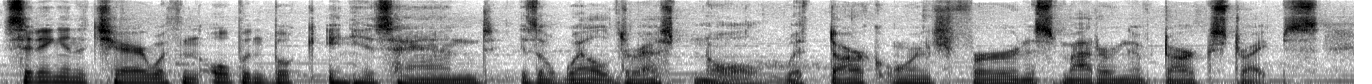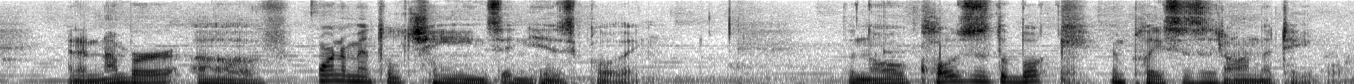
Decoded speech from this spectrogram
Sitting in the chair with an open book in his hand is a well dressed gnoll with dark orange fur and a smattering of dark stripes, and a number of ornamental chains in his clothing. The gnoll closes the book and places it on the table.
